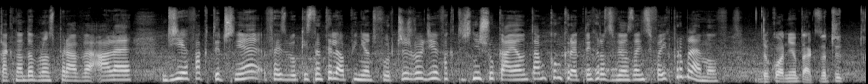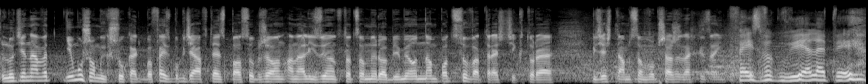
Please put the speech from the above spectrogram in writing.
tak na dobrą sprawę, ale dzisiaj faktycznie Facebook jest na tyle opiniotwórczy, że ludzie faktycznie szukają tam konkretnych rozwiązań swoich problemów. Dokładnie tak. Znaczy ludzie nawet nie muszą ich szukać, bo Facebook działa w ten sposób, że on analizując to, co my robimy, on nam podsuwa treści, które gdzieś tam są w obszarze naszych zainteresowań. Facebook wie lepiej.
